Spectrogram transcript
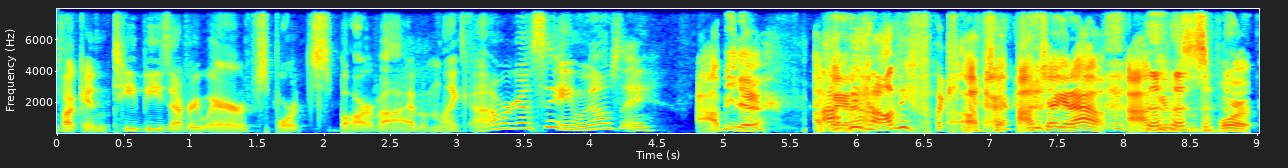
fucking TVs everywhere sports bar vibe. I'm like, oh, we're gonna see, we're gonna see. I'll be there. I'll, I'll check be, it out. I'll be fucking I'll there. check, I'll check it out. I'll give it some support.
